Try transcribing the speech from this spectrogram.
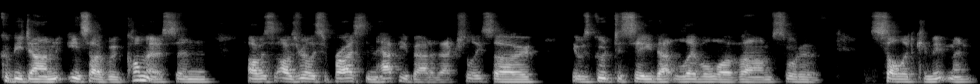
could be done inside WooCommerce, and I was I was really surprised and happy about it actually. So it was good to see that level of um, sort of solid commitment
